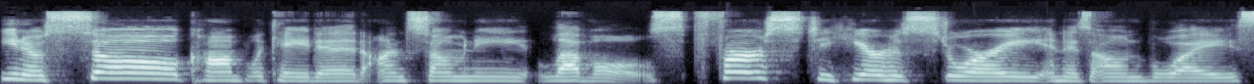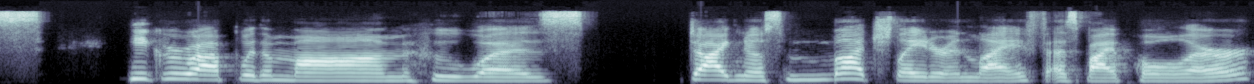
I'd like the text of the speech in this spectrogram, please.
you know, so complicated on so many levels. First, to hear his story in his own voice. He grew up with a mom who was diagnosed much later in life as bipolar.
